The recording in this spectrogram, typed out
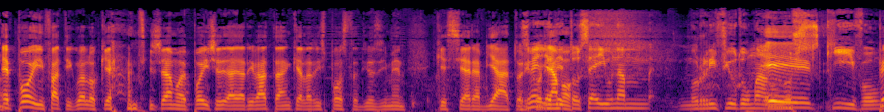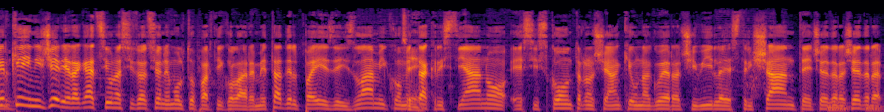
e poi infatti quello che diciamo e poi c'è- è arrivata anche la risposta di Osimen che si è arrabbiato. Osimhen gli ha Ricordiamo detto sei una, un rifiuto umano, E- uno schifo. Perché in Nigeria, ragazzi, è una situazione molto particolare. Metà del paese è islamico, Sì. metà cristiano e si scontrano. C'è anche una guerra civile strisciante, Mm. eccetera, eccetera.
